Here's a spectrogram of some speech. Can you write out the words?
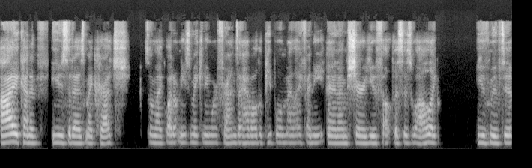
I kind of use it as my crutch. So I'm like, well, I don't need to make any more friends. I have all the people in my life I need. And I'm sure you felt this as well. Like you've moved to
